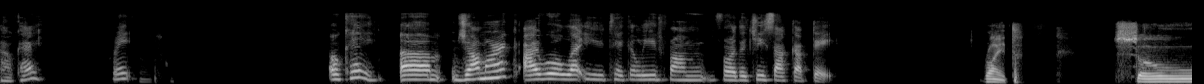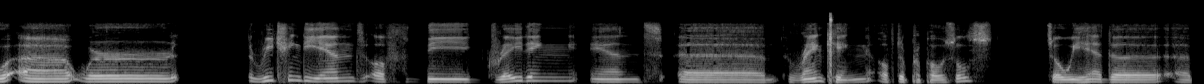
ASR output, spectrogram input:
Okay, great. Okay, um, Jean-Marc, I will let you take a lead from for the GSOC update. Right. So uh, we're reaching the end of the grading and uh, ranking of the proposals. So we had a, a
